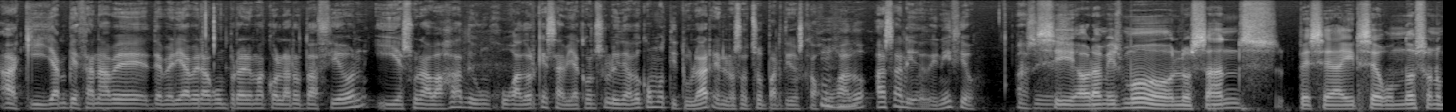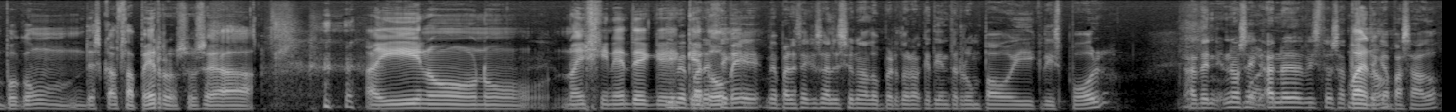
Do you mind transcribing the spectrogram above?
Aquí ya empiezan a haber, debería haber algún problema con la rotación y es una baja de un jugador que se había consolidado como titular en los ocho partidos que ha jugado, ha salido de inicio. Así es. Sí, ahora mismo los Suns, pese a ir segundos, son un poco un descalzaperros. O sea, ahí no, no, no hay jinete que, y me que parece dome. que, me parece que se ha lesionado, perdona que te interrumpa hoy, Chris Paul. No sé, Bueno. ¿no has visto exactamente Bueno. qué ha pasado?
